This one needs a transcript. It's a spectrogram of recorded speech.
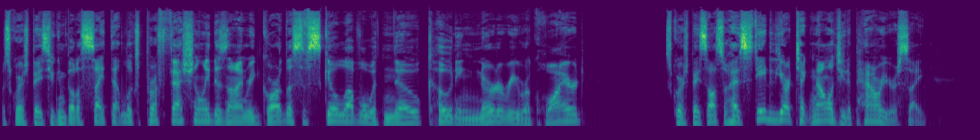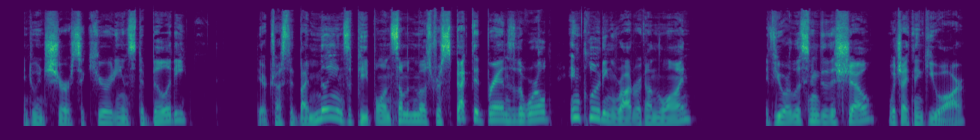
With Squarespace, you can build a site that looks professionally designed regardless of skill level with no coding nerdery required. Squarespace also has state of the art technology to power your site and to ensure security and stability. They are trusted by millions of people and some of the most respected brands of the world, including Roderick on the Line. If you are listening to this show, which I think you are,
